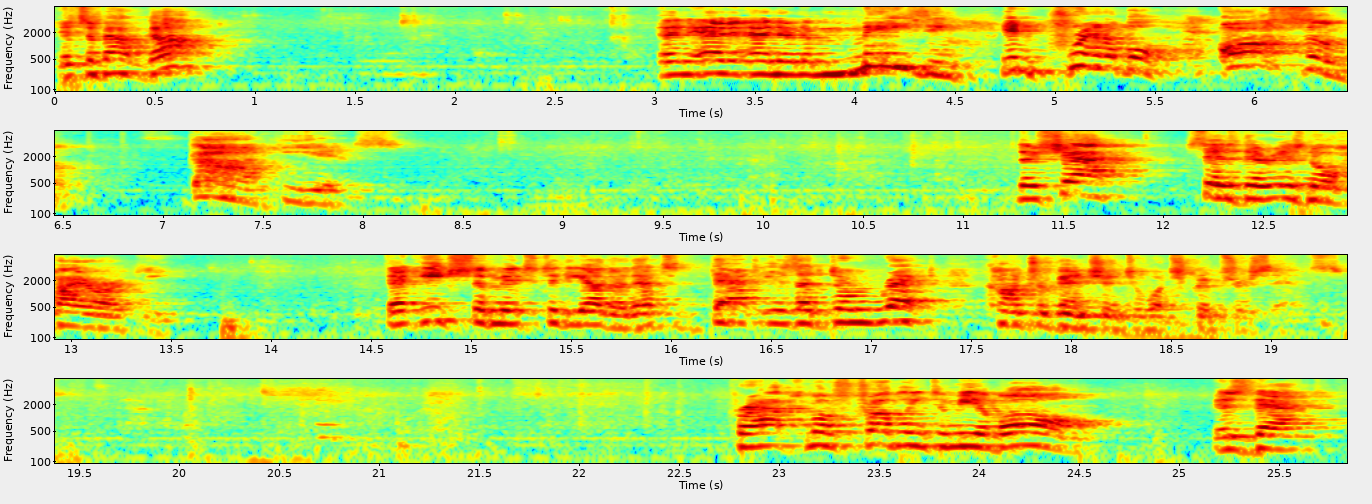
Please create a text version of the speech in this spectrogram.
It's about God. And, and, and an amazing, incredible, awesome God He is. The shack says there is no hierarchy. That each submits to the other. That's, that is a direct contravention to what Scripture says. Perhaps most troubling to me of all is that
